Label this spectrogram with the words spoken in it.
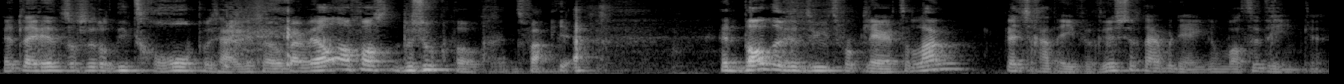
Het lijkt net alsof ze nog niet geholpen zijn of zo, maar wel alvast bezoek mogen ontvangen. Ja. Het badderen duurt voor Claire te lang en ze gaat even rustig naar beneden om wat te drinken.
